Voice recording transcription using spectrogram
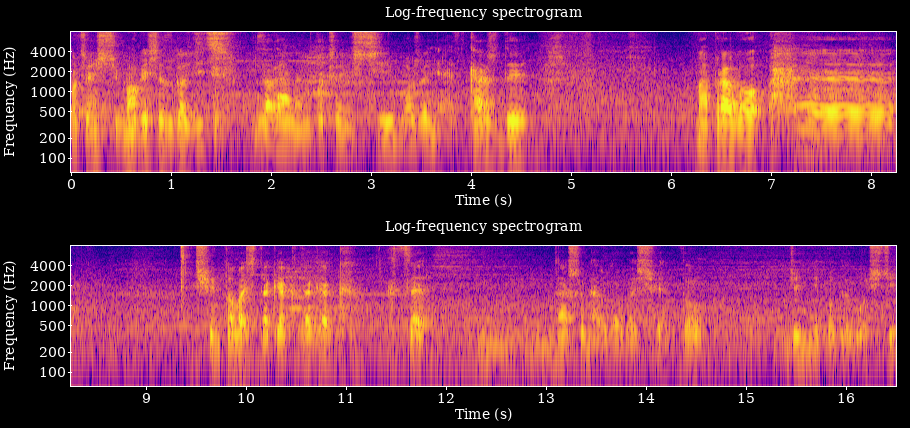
po części mogę się zgodzić z Adamem, po części może nie. Każdy ma prawo e, świętować tak jak, tak jak chce mm, nasze narodowe święto, Dzień Niepodległości.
